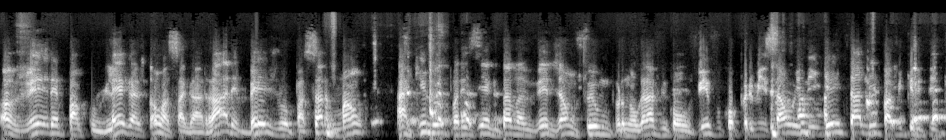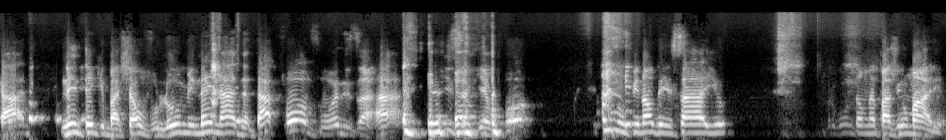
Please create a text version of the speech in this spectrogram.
a ver, é para colegas, estão a se agarrar, é beijo, passar mão. Aquilo parecia que estava a ver já um filme pornográfico ao vivo, com permissão, e ninguém está ali para me criticar, nem tem que baixar o volume, nem nada. Está fofo. Isso aqui é fofo. E no final do ensaio, perguntam-me para Gilmário,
